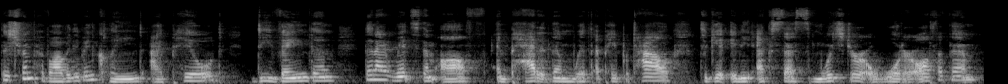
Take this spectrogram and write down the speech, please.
The shrimp have already been cleaned. I peeled, deveined them, then I rinsed them off and patted them with a paper towel to get any excess moisture or water off of them.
